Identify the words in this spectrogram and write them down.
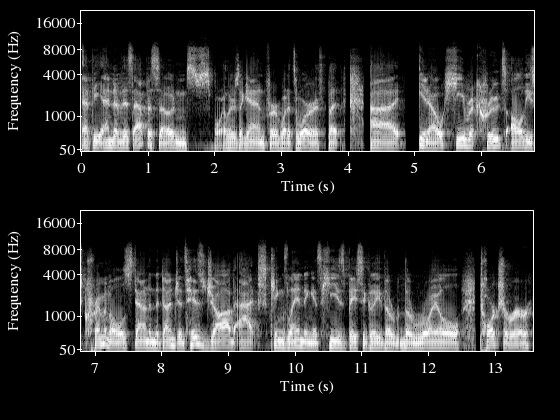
at the end of this episode, and spoilers again for what it's worth, but uh, you know, he recruits all these criminals down in the dungeons. His job at King's Landing is he's basically the the royal torturer.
